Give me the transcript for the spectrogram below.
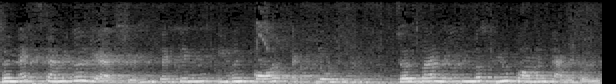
The next chemical reaction that can even cause explosions just by mixing a few common chemicals.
